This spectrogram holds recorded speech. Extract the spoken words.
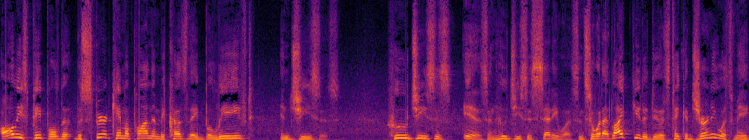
all these people, the, the Spirit came upon them because they believed in Jesus, who Jesus is and who Jesus said he was. And so, what I'd like you to do is take a journey with me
